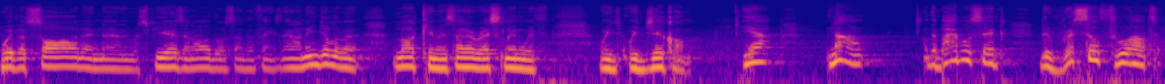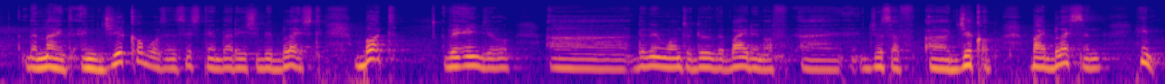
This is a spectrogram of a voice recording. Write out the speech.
with a sword and uh, spears and all those other things. Then an angel of the Lord came and started wrestling with, with, with Jacob. Yeah. Now, the Bible said they wrestled throughout the night, and Jacob was insisting that he should be blessed. But the angel uh, didn't want to do the binding of uh, Joseph, uh, Jacob, by blessing him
